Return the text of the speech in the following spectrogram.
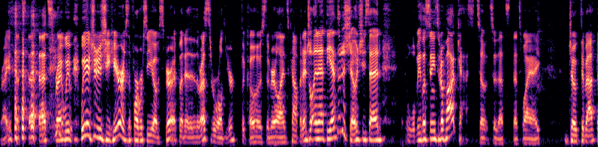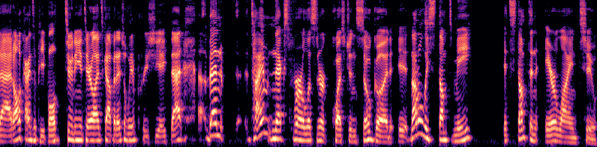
right? That's that, that's right. We we introduced you here as the former CEO of Spirit, but in the rest of the world, you're the co-host of Airlines Confidential. And at the end of the show, she said, "We'll be listening to the podcast." So so that's that's why I joked about that. All kinds of people tuning into Airlines Confidential. We appreciate that. Uh, ben, time next for a listener question. So good, it not only stumped me, it stumped an airline too.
